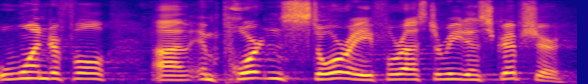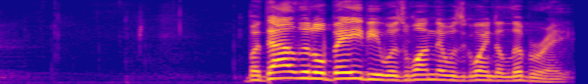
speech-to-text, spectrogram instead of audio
wonderful, uh, important story for us to read in Scripture. But that little baby was one that was going to liberate.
